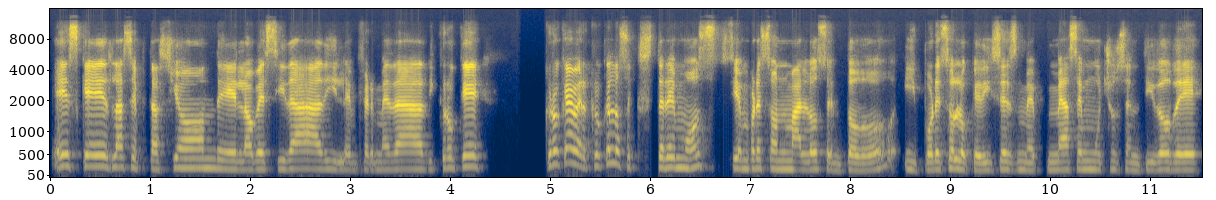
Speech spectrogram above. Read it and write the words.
es que es la aceptación de la obesidad y la enfermedad y creo que, creo que, a ver, creo que los extremos siempre son malos en todo y por eso lo que dices me, me hace mucho sentido de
